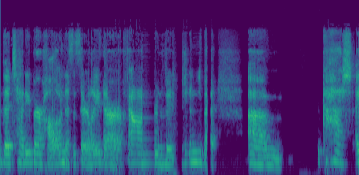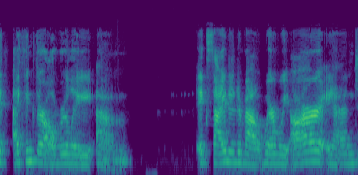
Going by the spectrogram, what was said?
the teddy bear hollow necessarily that our founder envisioned, but um, gosh, I, I think they're all really um, excited about where we are and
